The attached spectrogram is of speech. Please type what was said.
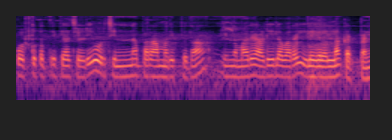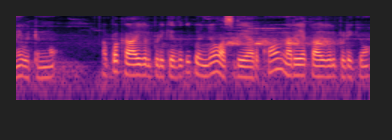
கொத்து கத்திரிக்காய் செடி ஒரு சின்ன பராமரிப்பு தான். இந்த மாதிரி அடியில் வர இலைகளெல்லாம் கட் பண்ணி விட்டுடணும். அப்போ காய்கள் பிடிக்கிறதுக்கு கொஞ்சம் வசதியாக இருக்கும். நிறைய காய்கள் பிடிக்கும்.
